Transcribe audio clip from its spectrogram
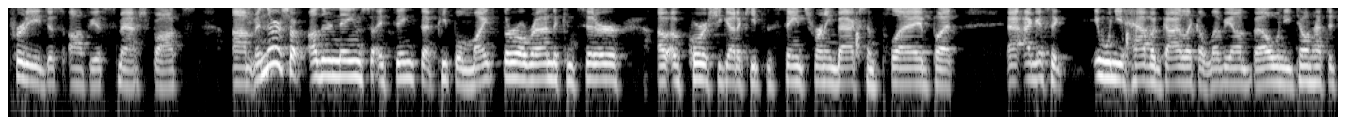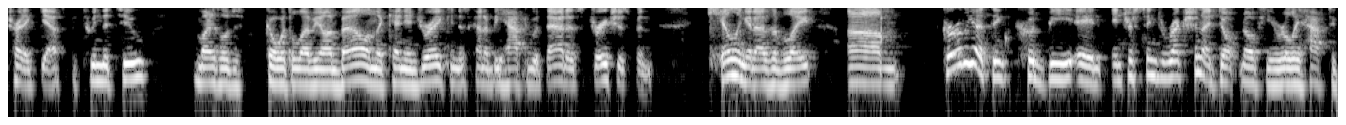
pretty just obvious smash spots. Um, and there are some other names I think that people might throw around to consider. Of course, you got to keep the Saints running backs in play, but I guess it, when you have a guy like a Le'Veon Bell, when you don't have to try to guess between the two, you might as well just go with the Le'Veon Bell and the Kenyon Drake and just kind of be happy with that, as Drake's just been killing it as of late. Um, Gurley, I think, could be an interesting direction. I don't know if you really have to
